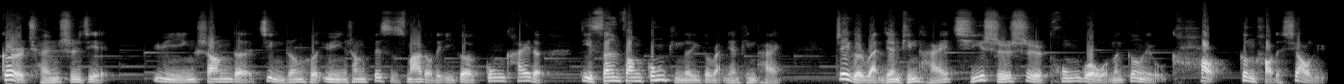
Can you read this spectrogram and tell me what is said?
个全世界运营商的竞争和运营商 business model 的一个公开的第三方公平的一个软件平台。这个软件平台其实是通过我们更有靠更好的效率，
